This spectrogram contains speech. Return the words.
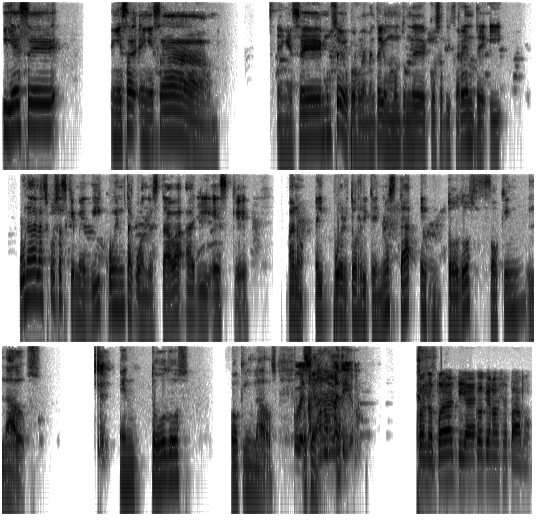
y ese, en esa, en esa, en ese museo, pues obviamente hay un montón de cosas diferentes. Y una de las cosas que me di cuenta cuando estaba allí es que, bueno, el puertorriqueño está en todos fucking lados. Sí. En todos fucking lados. Porque O sea, somos unos metidos. Cuando puedas decir algo que no sepamos.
